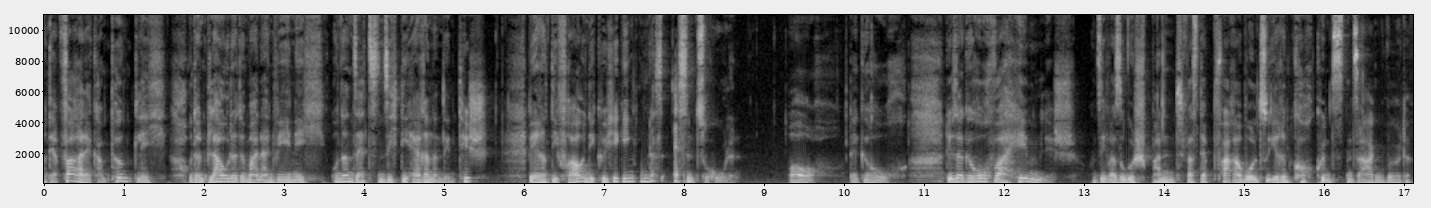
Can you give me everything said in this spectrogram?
Und der Pfarrer, der kam pünktlich, und dann plauderte man ein wenig, und dann setzten sich die Herren an den Tisch, während die Frau in die Küche ging, um das Essen zu holen. Oh, der Geruch. Dieser Geruch war himmlisch, und sie war so gespannt, was der Pfarrer wohl zu ihren Kochkünsten sagen würde.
